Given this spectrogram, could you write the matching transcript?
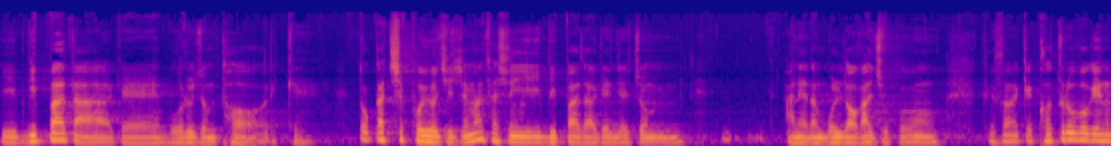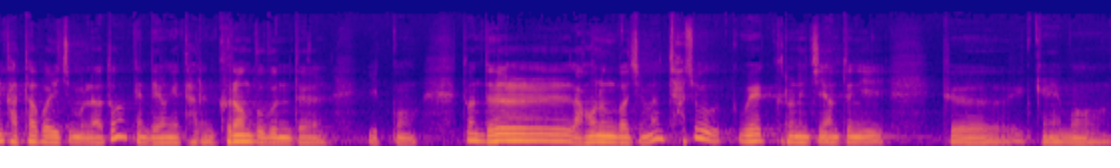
이 밑바닥에 뭐를 좀 더 이렇게 똑같이 보여지지만 사실 이 밑바닥에 이제 좀 안에다 뭘 넣어가지고 그래서 이렇게 겉으로 보기에는 같아 보이지 몰라도 내용이 다른 그런 부분들 있고 또 늘 나오는 거지만 자주 왜 그러는지 아무튼 이그 이렇게 뭐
